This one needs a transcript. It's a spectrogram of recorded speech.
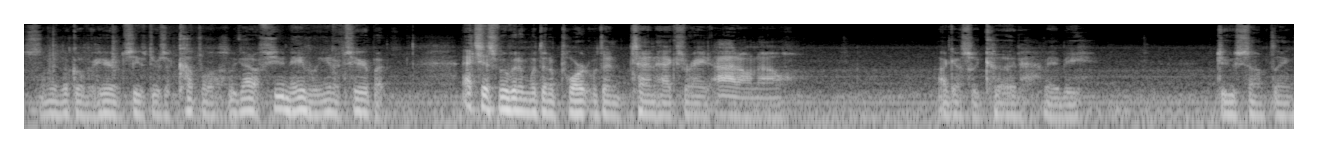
So let me look over here and see if there's a couple. We got a few naval units here, but that's just moving them within a port within 10 hex range. I don't know. I guess we could maybe do something.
